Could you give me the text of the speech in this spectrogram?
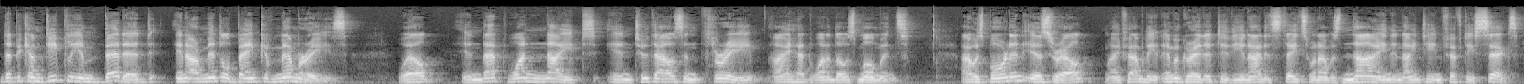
that become deeply embedded in our mental bank of memories. Well, in that one night in 2003, I had one of those moments. I was born in Israel. My family had immigrated to the United States when I was nine in 1956.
